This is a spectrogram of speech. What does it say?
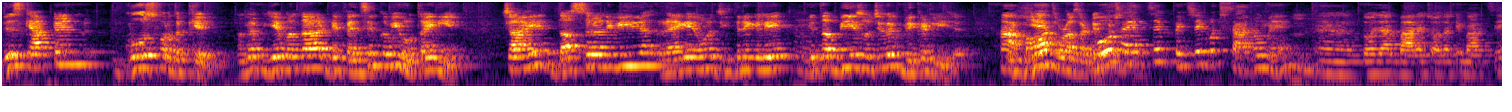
This captain goes for the kill मतलब ये बंदा डिफेंसिव कभी होता ही नहीं है चाहे दस रन भी रह गए हो जीतने के लिए हम्म। ये तब भी ये सोचेगा विकेट ली जाए हाँ, तो ये थोड़ा सा वो शायद से पिछले कुछ सालों में हम्म। 2012-14 के बाद से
